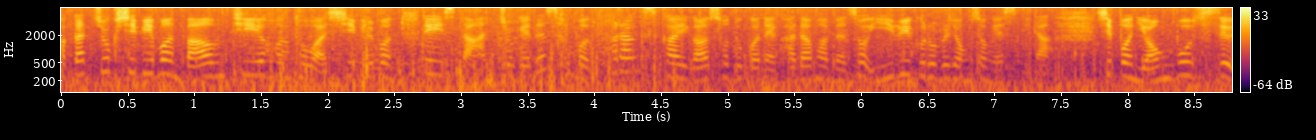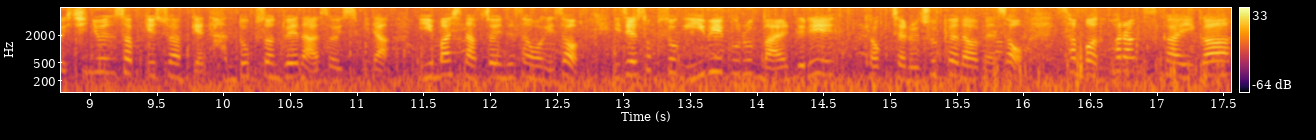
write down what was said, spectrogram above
바깥쪽 12번 마운티 헌터와 11번 투데이스타 안쪽에는 3번 화랑스카이가 선두권에 가담하면서 2위 그룹을 형성했습니다. 10번 영보스 신윤섭 기수와 함께 단독 선두에 나서 있습니다. 이맛이 앞서 있는 상황에서 이제 속속 2위 그룹 말들이 격차를 좁혀 나오면서 3번 화랑스카이가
